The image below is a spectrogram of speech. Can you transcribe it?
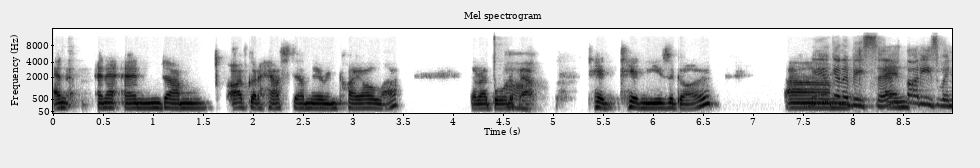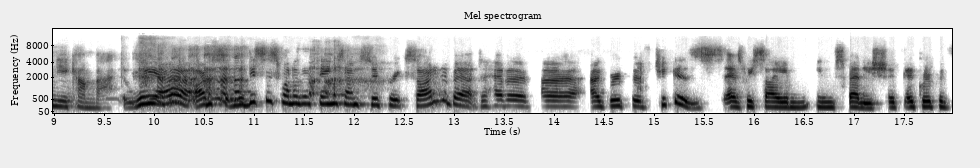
and and and um, I've got a house down there in Kioloa that I bought oh. about 10, 10 years ago. Um, We're going to be surf buddies when you come back. we are. I'm, this is one of the things I'm super excited about to have a, a, a group of chicas, as we say in, in Spanish, a, a group of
